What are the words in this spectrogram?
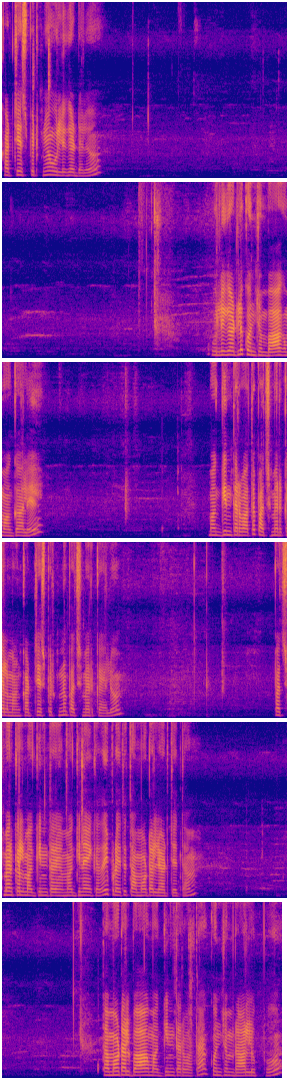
కట్ చేసి పెట్టుకునే ఉల్లిగడ్డలు ఉల్లిగడ్డలు కొంచెం బాగా మగ్గాలి. మగ్గిన తర్వాత పచ్చిమిరకాయలు మనం కట్ చేసి పెట్టుకున్న పచ్చిమిరకాయలు. పచ్చిమిరకాయలు మగ్గిన మగ్గినాయి కదా ఇప్పుడైతే టమోటాలు యాడ్ చేద్దాం. టమోటాలు బాగా మగ్గిన తర్వాత కొంచెం రాళ్ళుప్పు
